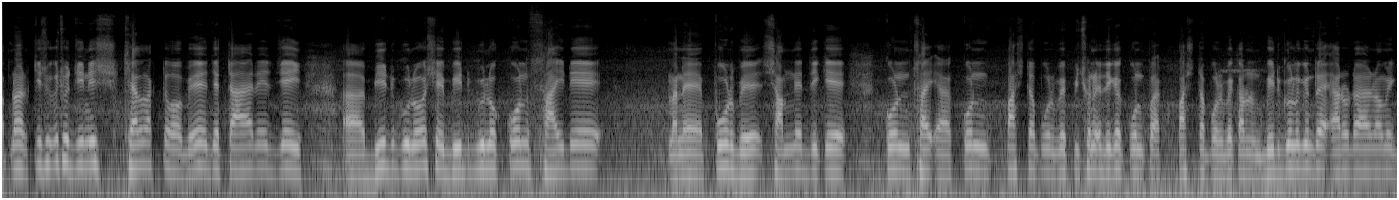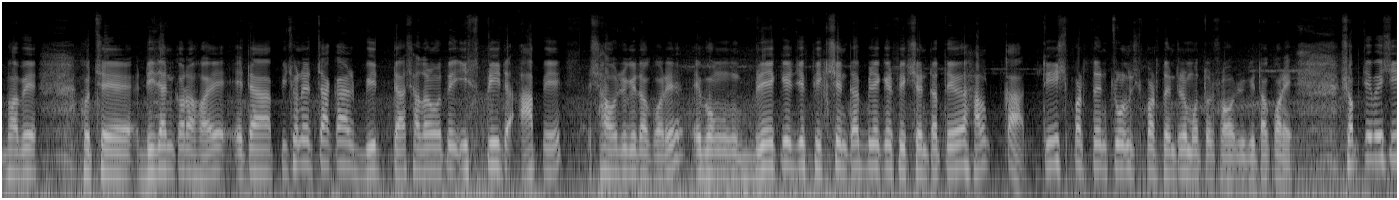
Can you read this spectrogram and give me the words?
আপনার কিছু কিছু জিনিস খেয়াল রাখতে হবে যে টায়ারের যেই বিটগুলো সেই বিটগুলো কোন সাইডে মানে পড়বে, সামনের দিকে কোন সাই কোন পাশটা পড়বে, পিছনের দিকে কোন পাশটা পড়বে, কারণ বিটগুলো কিন্তু অ্যারোডায়নামিকভাবে হচ্ছে ডিজাইন করা হয়। এটা পিছনের চাকার বিটটা সাধারণত স্পিড আপে সহযোগিতা করে এবং ব্রেকের যে ফিকশনটা ব্রেকের ফিকশনটাতে হালকা তিরিশ পার্সেন্ট চল্লিশ পার্সেন্টের মতো সহযোগিতা করে। সবচেয়ে বেশি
